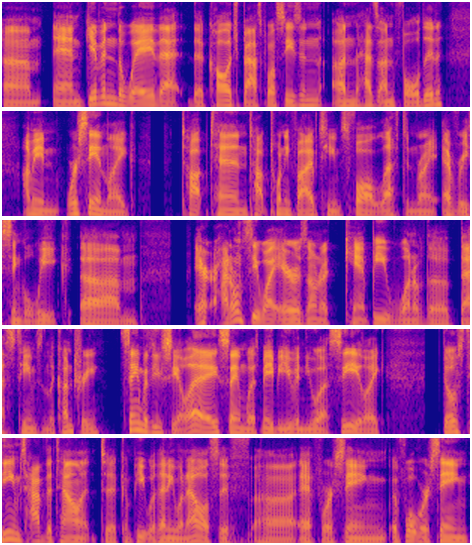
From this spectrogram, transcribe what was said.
Um, and given the way that the college basketball season un, has unfolded, I mean, we're seeing like top ten, top twenty-five teams fall left and right every single week. Um, I don't see why Arizona can't be one of the best teams in the country. Same with UCLA. Same with maybe even USC. Like those teams have the talent to compete with anyone else. If uh, if we're seeing if what we're seeing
